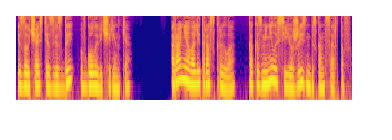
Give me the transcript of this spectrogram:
из-за участия звезды в голой вечеринке. Ранее Лолита раскрыла, как изменилась ее жизнь без концертов.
